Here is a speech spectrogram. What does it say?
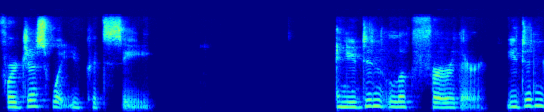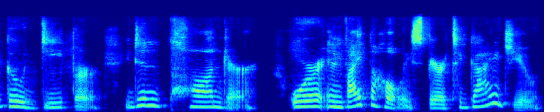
for just what you could see. And you didn't look further, you didn't go deeper, you didn't ponder or invite the Holy Spirit to guide you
